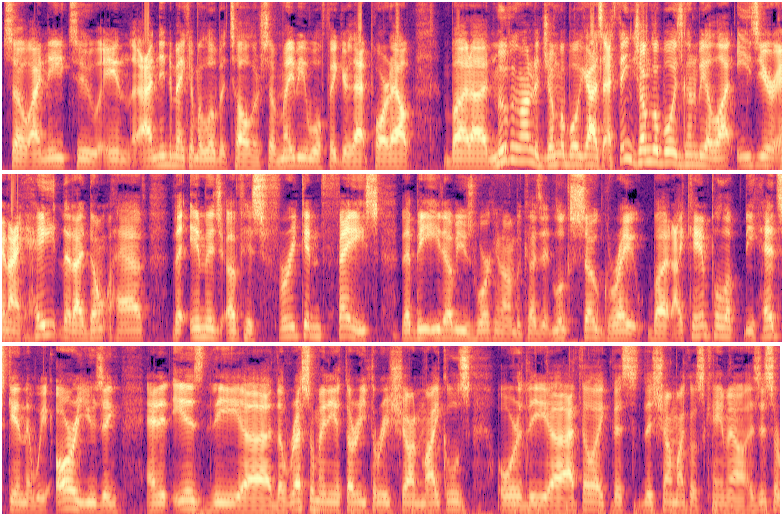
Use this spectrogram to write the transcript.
So I need to, and I need to make him a little bit taller. So maybe we'll figure that part out. But uh, moving on to Jungle Boy, guys, I think Jungle Boy is going to be a lot easier, and I hate that I don't have the image of his freaking face that BEW is working on because it looks so great. But I can pull up the head scan that we are using, and it is the uh, the WrestleMania 33 Shawn Michaels or the uh, I feel like this this Shawn Michaels came out. Is this a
